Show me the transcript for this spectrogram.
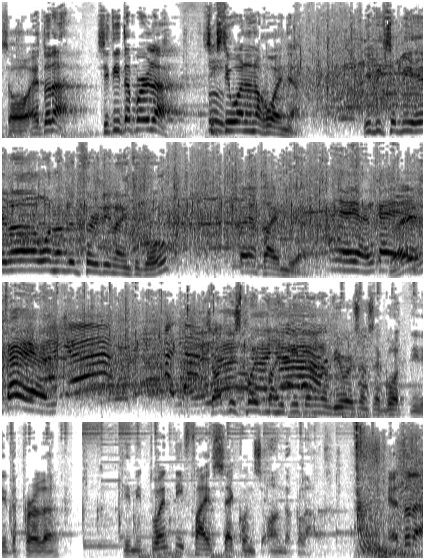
So, eto na. Si Tita Perla, 61 na nakuha niya. Ibig sabihin na 139 to go. Kaya-kaya mo yan. Kaya yan, kaya yan, Right? kaya yan. So at this point, makikita na ng viewers ang sagot ni Tita Perla. Give me 25 seconds on the clock. Eto na.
